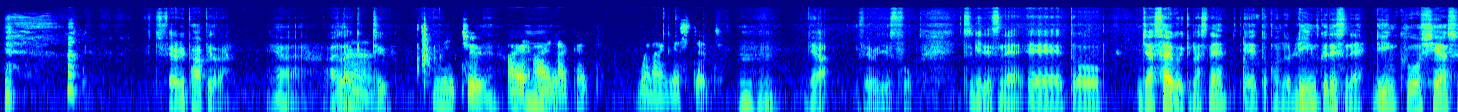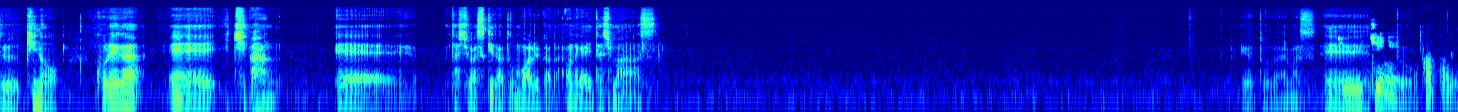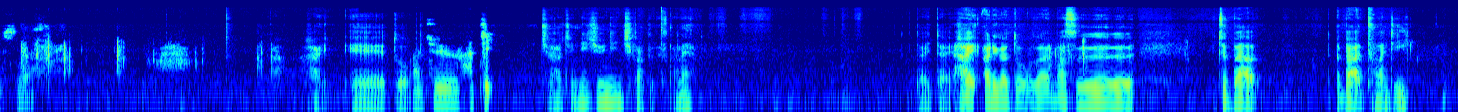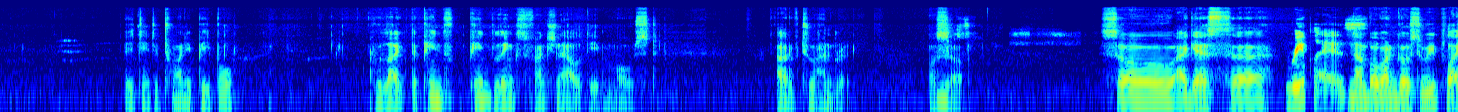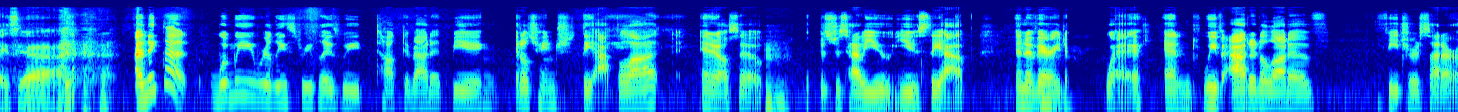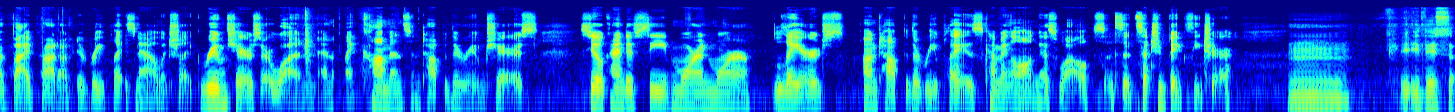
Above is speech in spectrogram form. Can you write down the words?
It's very popular. Yeah, I like it too. Me too. ね I, うん I like it when I missed it. うんうん。Yeah, very useful. 次ですね。えっ、と、じゃあ最後いきますね。えっ、と、今度リンクですね。リンクをシェアする機能。これが、えー一番、えー私は好きだと思われる方、お願いいたします。ありがとうございます。え11人ー、のと、方ですね。はい。えっ、と、あ、18。18、20人近くですかね。大体。はい、ありがとうございます。It's about, about 20, 18 to 20 people who like the pinned, pinned links functionality most out of 200 or so. So I guess uh, Replays. number one goes to replays. Yeah. I think that when we released replays, we talked about it being it'll change the app a lot, and it also Mhm. is just how you use the app in a very Mhm. different way. And we've added a lot of features that are a byproduct of replays now, which like room shares are one, and like comments on top of the room shares. So you'll kind of see more and more layers on top of the replays coming along as well, since it's such a big feature. Mm. Is this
